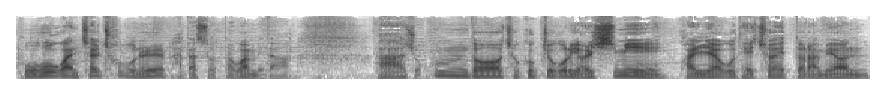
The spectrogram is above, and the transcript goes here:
보호관찰 처분을 받았었다고 합니다. 아, 조금 더 적극적으로 열심히 관리하고 대처했더라면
